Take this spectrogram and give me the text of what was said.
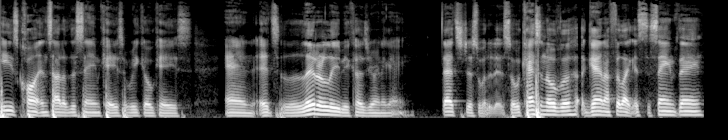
He's caught inside of the same case, a RICO case and it's literally because you're in a gang. that's just what it is. So with Casanova, again, I feel like it's the same thing.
